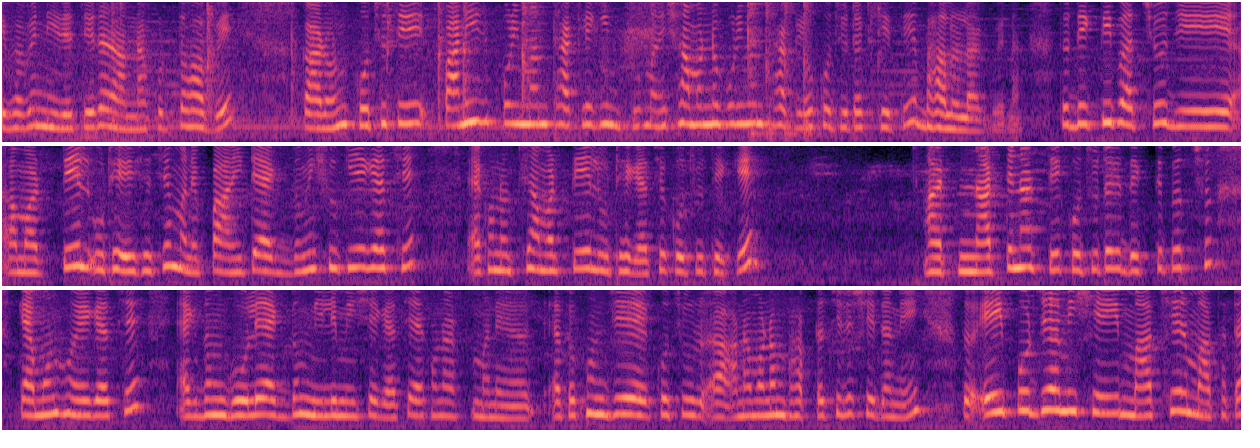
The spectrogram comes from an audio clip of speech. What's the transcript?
এভাবে নেড়েচেড়ে রান্না করতে হবে। কারণ কচুতে পানির পরিমাণ থাকলে কিন্তু মানে সামান্য পরিমাণ থাকলেও কচুটা খেতে ভালো লাগবে না। তো দেখতেই পাচ্ছ যে আমার তেল উঠে এসেছে মানে পানিটা একদমই শুকিয়ে গেছে। এখন হচ্ছে আমার তেল উঠে গেছে কচু থেকে। আর নাড়তে নাড়তে কচুটাকে দেখতে পাচ্ছ কেমন হয়ে গেছে, একদম গোলে একদম মিলেমিশে গেছে। এখন আর মানে এতক্ষণ যে কচুর আনামানাম ভাবটা ছিল সেটা নেই। তো এই পর্যায়ে আমি সেই মাছের মাথাটা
